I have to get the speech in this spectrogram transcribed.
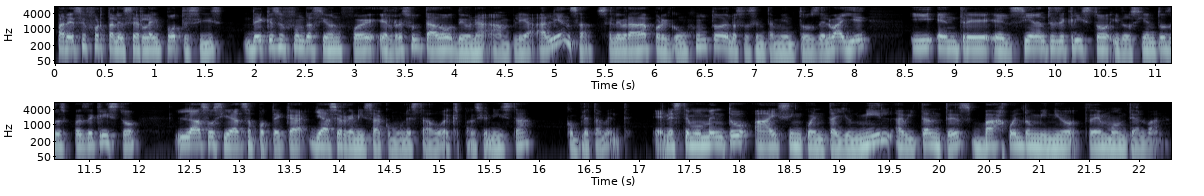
parece fortalecer la hipótesis de que su fundación fue el resultado de una amplia alianza celebrada por el conjunto de los asentamientos del valle y entre el 100 a.C. y 200 después de Cristo, la sociedad zapoteca ya se organiza como un estado expansionista completamente. En este momento hay 51.000 habitantes bajo el dominio de Monte Albán.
